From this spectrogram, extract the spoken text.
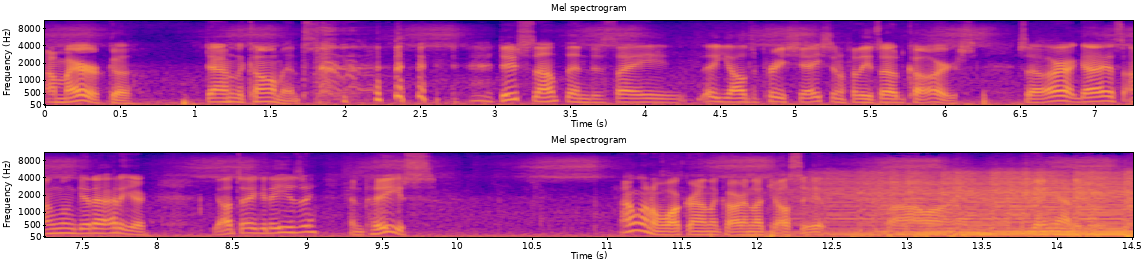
America, down in the comments. Do something to say y'all's appreciation for these old cars. So, all right, guys, I'm gonna get out of here. Y'all take it easy and peace. I'm gonna walk around the car and let y'all see it I'm getting out of here.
